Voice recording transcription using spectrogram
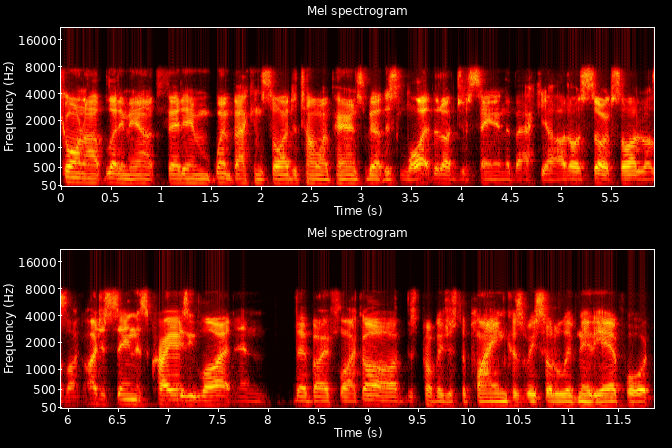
gone up, let him out, fed him, went back inside to tell my parents about this light that I'd just seen in the backyard. I was so excited. I was like, I just seen this crazy light. And they're both like, oh, it's probably just a plane because we sort of live near the airport.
